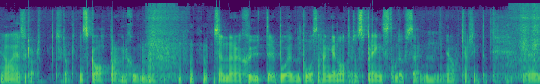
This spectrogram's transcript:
Ja, ja såklart. såklart. De skapar ammunition. Och sen när han skjuter på en påse handgranater så sprängs de. Det också så här, mm, ja, kanske inte. Eh,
